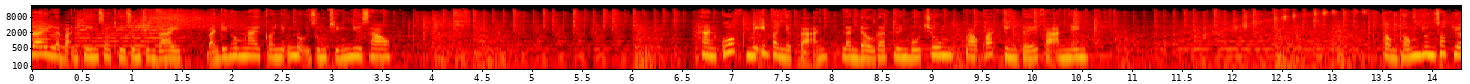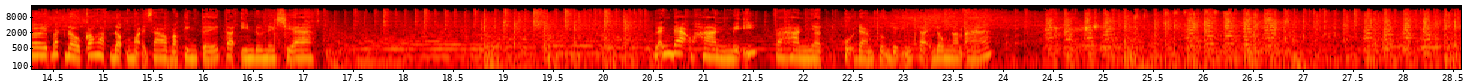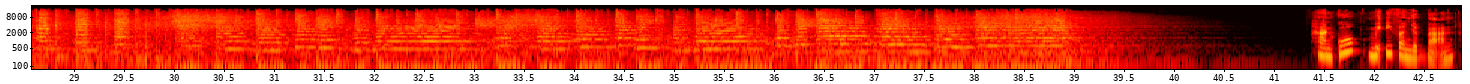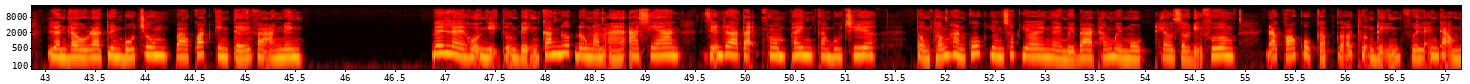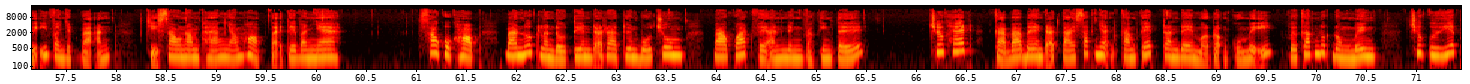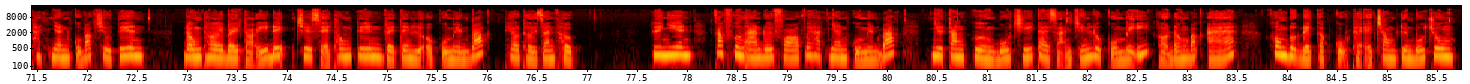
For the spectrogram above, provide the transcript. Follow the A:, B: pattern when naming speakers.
A: Sau đây là bản tin do Thế Dung trình bày. Bản tin hôm nay có những nội dung chính như sau. Hàn Quốc, Mỹ và Nhật Bản lần đầu ra tuyên bố chung bao quát kinh tế và an ninh. Tổng thống Yoon suk yeol bắt đầu các hoạt động ngoại giao và kinh tế tại Indonesia. Lãnh đạo Hàn, Mỹ và Hàn Nhật hội đàm thượng đỉnh tại Đông Nam Á. Hàn Quốc, Mỹ và Nhật Bản lần đầu ra tuyên bố chung bao quát kinh tế và an ninh. Bên lề hội nghị thượng đỉnh các nước Đông Nam Á ASEAN diễn ra tại Phnom Penh, Campuchia, Tổng thống Hàn Quốc Yoon suk yeol ngày 13 tháng 11 theo giờ địa phương đã có cuộc gặp gỡ thượng đỉnh với lãnh đạo Mỹ và Nhật Bản chỉ sau 5 tháng nhóm họp tại Tây Ban Nha. Sau cuộc họp, ba nước lần đầu tiên đã ra tuyên bố chung bao quát về an ninh và kinh tế. Trước hết, cả ba bên đã tái xác nhận cam kết răn đe mở rộng của Mỹ với các nước đồng minh trước uy hiếp hạt nhân của Bắc Triều Tiên, đồng thời bày tỏ ý định chia sẻ thông tin về tên lửa của miền Bắc theo thời gian thực. Tuy nhiên, các phương án đối phó với hạt nhân của miền Bắc như tăng cường bố trí tài sản chiến lược của Mỹ ở Đông Bắc Á không được đề cập cụ thể trong tuyên bố chung.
